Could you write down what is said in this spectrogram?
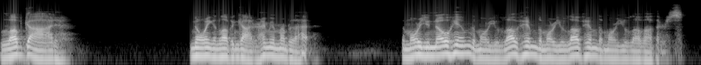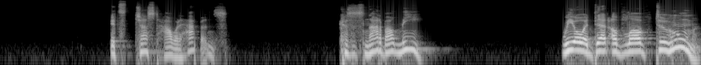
love God, knowing and loving God. How many remember that? The more you know Him, the more you love Him, the more you love Him, the more you love others. It's just how it happens. Because it's not about me. We owe a debt of love to whom?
